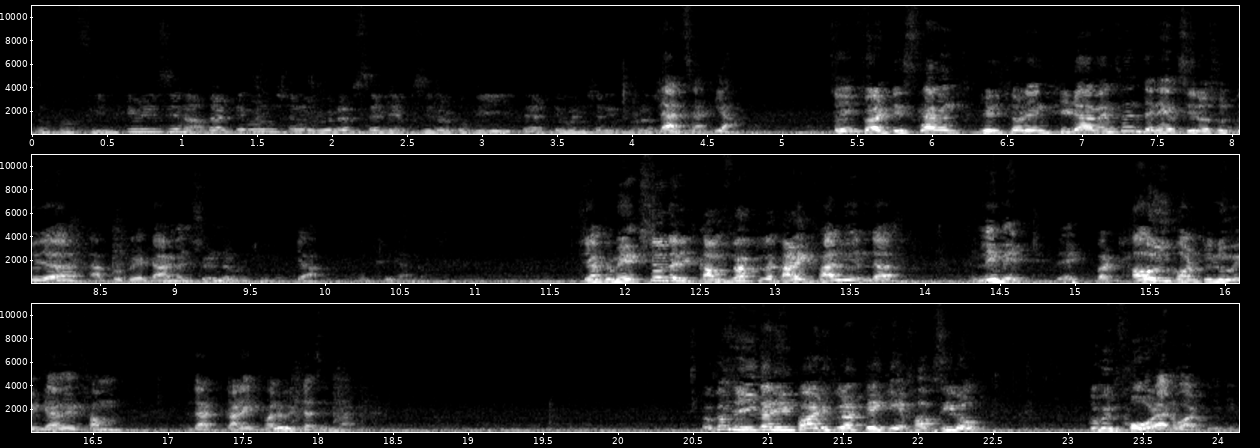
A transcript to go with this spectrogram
So for field theories in other dimension, we would have said f0 to be that dimension. It would have That's it, yeah. So if you are describing field theory in three dimensions, then f0 should be the appropriate dimension. Dimension. Yeah, in three dimensions. So you have to make sure that it comes back to the correct value in the limit, right? But how you continue it away from that correct value, it doesn't matter. Okay, so you can in particular take f of 0 to be 4 and work with it.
